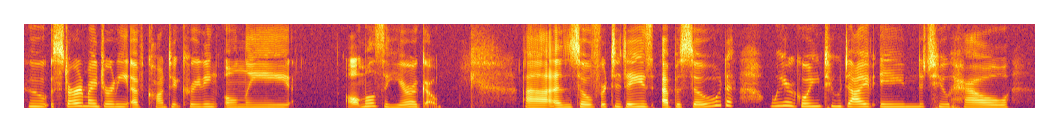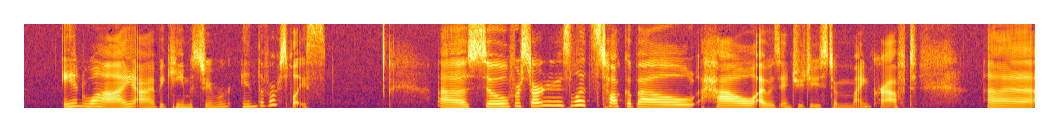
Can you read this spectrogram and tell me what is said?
who started my journey of content creating only almost a year ago. Uh, and so for today's episode, we are going to dive into how and why I became a streamer in the first place. Uh, so, for starters, let's talk about how I was introduced to Minecraft. Uh,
